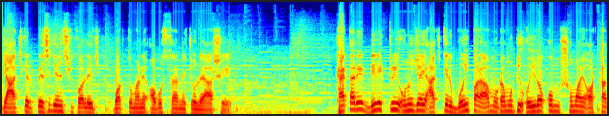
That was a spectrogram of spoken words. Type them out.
যা আজকের প্রেসিডেন্সি কলেজ, বর্তমানে অবস্থানে চলে আসে। থ্যাকারের ডিরেক্টরি অনুযায়ী আজকের বইপাড়া মোটামুটি ওই রকম সময়, অর্থাৎ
